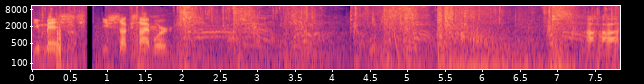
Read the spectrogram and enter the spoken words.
You missed. You suck, Cyborg. Haha.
